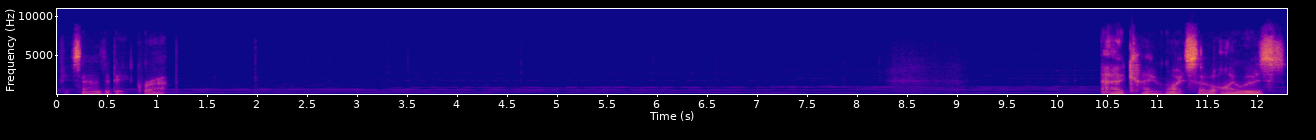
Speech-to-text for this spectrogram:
If it sounds a bit crap. Okay, right, so I was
